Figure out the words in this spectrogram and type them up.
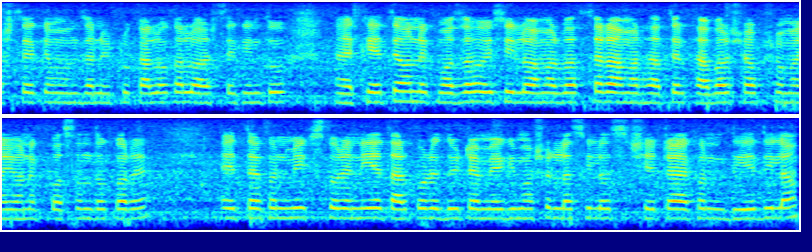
আসছে, কেমন যেন একটু কালো কালো আসছে। কিন্তু খেতে অনেক মজা হয়েছিল। আমার বাচ্চারা আমার হাতের খাবার সব সময় অনেক পছন্দ করে। এই তো এখন মিক্স করে নিয়ে তারপরে দুইটা ম্যাগি মশলা ছিল, সেটা এখন দিয়ে দিলাম।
